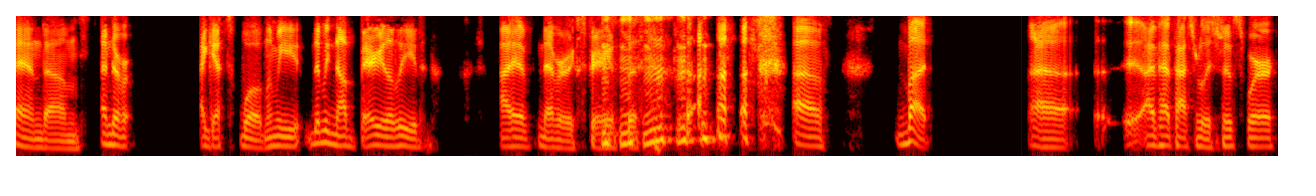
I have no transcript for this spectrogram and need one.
And um I've never I guess whoa, let me let me not bury the lead. I have never experienced this. uh, but uh I've had past relationships where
